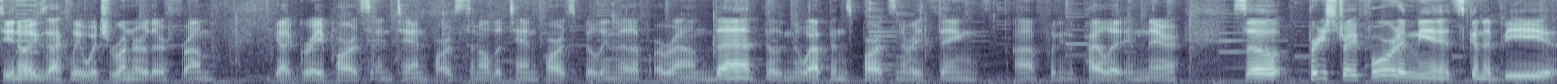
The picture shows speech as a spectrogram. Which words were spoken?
so you know exactly which runner they're from. You got gray parts and tan parts, then all the tan parts, building that up around that, building the weapons parts and everything, uh, putting the pilot in there. So pretty straightforward. I mean, it's going to be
